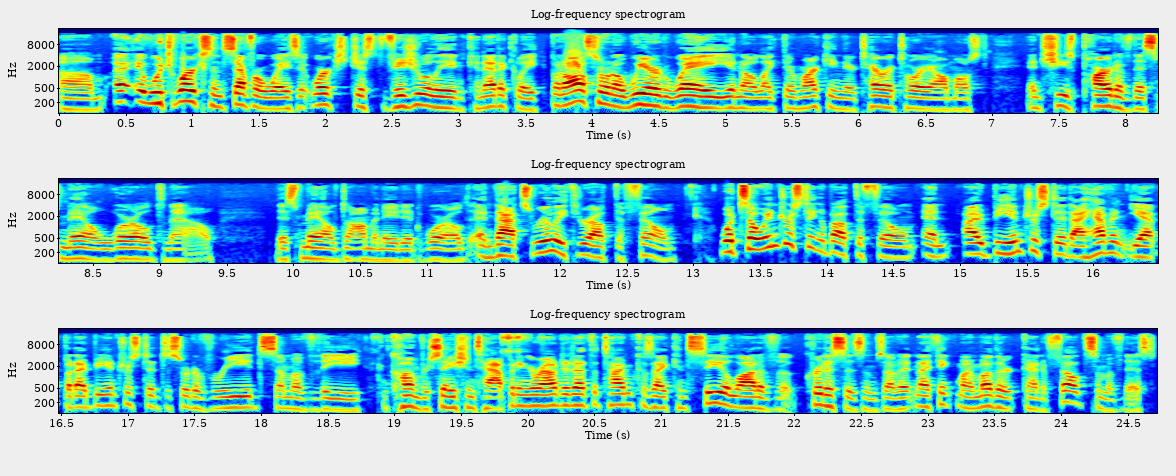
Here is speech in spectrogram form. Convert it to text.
um, which works in several ways. It works just visually and kinetically, but also in a weird way. You know, like they're marking their territory almost, and she's part of this male world now, this male dominated world, and that's really throughout the film. What's so interesting about the film, and I'd be interested. I haven't yet, but I'd be interested to sort of read some of the conversations happening around it at the time because I can see a lot of uh, criticisms of it, and I think my mother kind of felt some of this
